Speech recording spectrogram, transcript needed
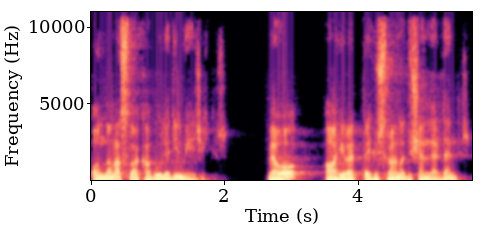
ondan asla kabul edilmeyecektir. Ve o ahirette hüsrana düşenlerdendir.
